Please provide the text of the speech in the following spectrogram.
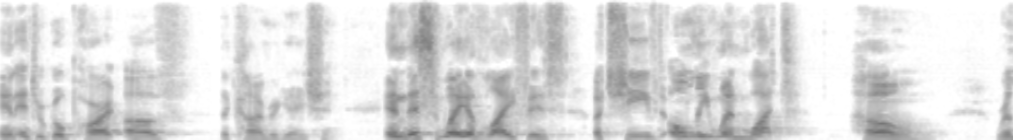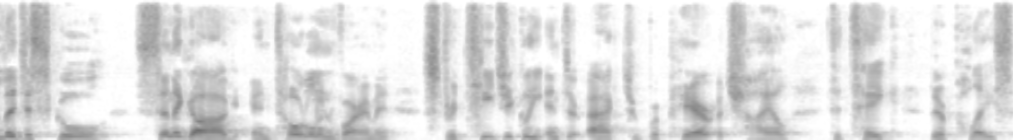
an integral part of the congregation. And this way of life is achieved only when what? Home, religious school, synagogue, and total environment strategically interact to prepare a child to take their place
